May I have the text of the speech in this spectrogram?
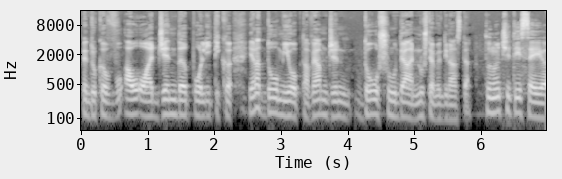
pentru că vo- au o agendă politică. Era 2008, aveam gen 21 de ani, nu știam eu din astea. Tu nu citisei uh,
